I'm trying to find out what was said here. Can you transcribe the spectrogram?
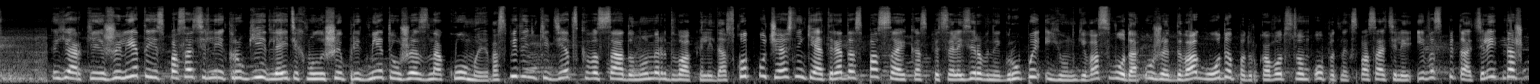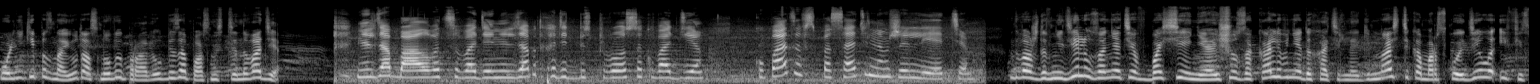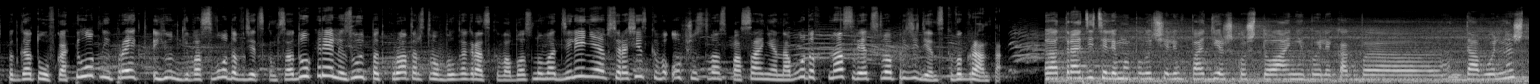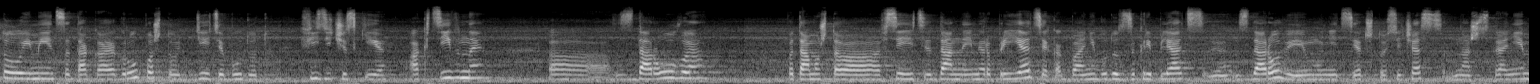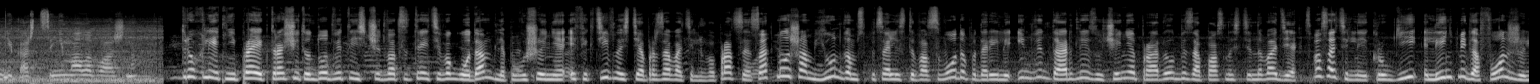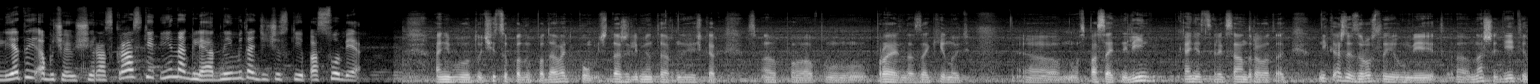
Яркие жилеты и спасательные круги для этих малышей предметы уже знакомые. Воспитанники детского сада номер два «Калейдоскоп» – участники отряда «Спасайка» специализированной группы «Юнги Восвода». Уже два года под руководством опытных спасателей и воспитателей дошкольники познают основы правил безопасности на воде. Нельзя баловаться в воде, нельзя подходить без спроса к воде. Купаться в спасательном жилете. Дважды в неделю занятия в бассейне, а еще закаливание, дыхательная гимнастика, морское дело и физподготовка. Пилотный проект «Юнги Восвода» в детском саду реализует под кураторством Волгоградского областного отделения Всероссийского общества спасания на водах на средства президентского гранта. От родителей мы получили поддержку, что они были как бы довольны, что имеется такая группа, что дети будут физически активны, э, здоровы, потому что все эти данные мероприятия, как бы они будут закреплять э, здоровье и иммунитет, что сейчас в нашей стране, мне кажется, немаловажно. Трехлетний проект рассчитан до 2023 года. Для повышения эффективности образовательного процесса малышам-юнгам специалисты ВОСВОДа подарили инвентарь для изучения правил безопасности на воде. Спасательные круги, линь, мегафон, жилеты, обучающие раскраски и наглядные методические пособия. Они будут учиться подавать помощь. Даже элементарная вещь, как э, правильно закинуть э, спасательный линь, конец Александрова. Не каждый взрослый умеет. Э, наши дети,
